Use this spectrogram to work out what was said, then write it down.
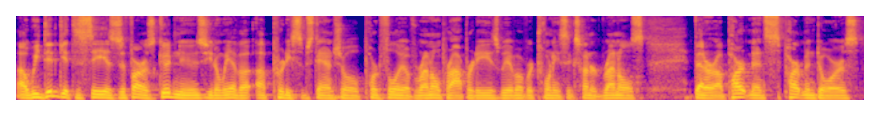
Uh, we did get to see, as far as good news, you know, we have a, a, pretty substantial portfolio of rental properties. We have over 2,600 rentals that are apartments, apartment doors.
